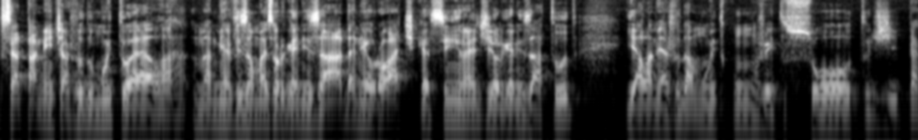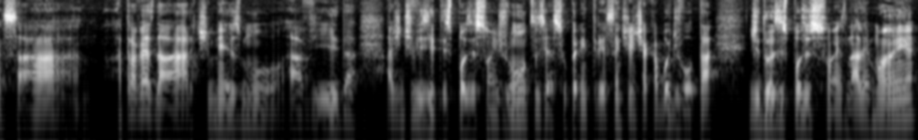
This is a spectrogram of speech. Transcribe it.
certamente ajudo muito ela na minha visão mais organizada, neurótica, assim, né? De organizar tudo. E ela me ajuda muito com um jeito solto de pensar através da arte mesmo, a vida. A gente visita exposições juntos e é super interessante. A gente acabou de voltar de duas exposições na Alemanha,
